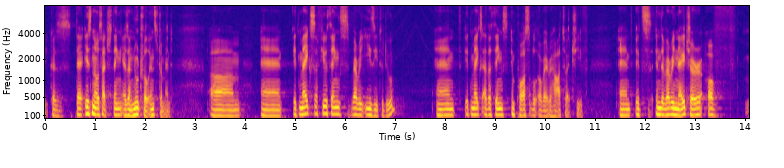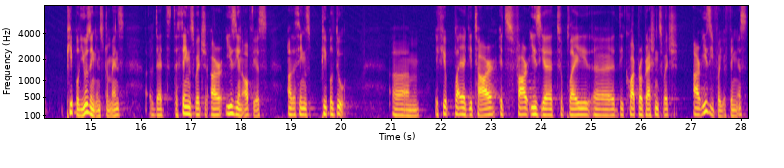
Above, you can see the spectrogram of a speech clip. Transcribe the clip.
because there is no such thing as a neutral instrument. Um, and it makes a few things very easy to do, and it makes other things impossible or very hard to achieve. And it's in the very nature of people using instruments that the things which are easy and obvious are the things people do. Um, if you play a guitar, it's far easier to play uh, the chord progressions which are easy for your fingers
